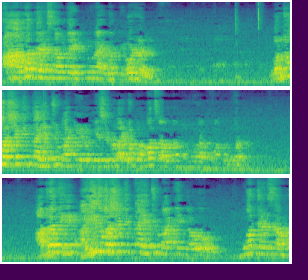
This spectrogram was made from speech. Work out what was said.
ಆ ಅರವತ್ತೆರಡು ಸಾವಿರದ ಎಂಟುನೂರ ಐವತ್ತೇಳರಲ್ಲಿ ಒಂದು ವರ್ಷಕ್ಕಿಂತ ಹೆಚ್ಚು ಬಾಕಿ ಇರುವ ಕೇಸುಗಳು ಐವತ್ತೊಂಬತ್ತು ಸಾವಿರದ ಮುನ್ನೂರ ಮೂವತ್ತೊಂಬತ್ತು ಅದರಲ್ಲಿ ಐದು ವರ್ಷಕ್ಕಿಂತ ಹೆಚ್ಚು ಬಾಕಿ ಇದ್ದವು ಮೂವತ್ತೆರಡು ಸಾವಿರದ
